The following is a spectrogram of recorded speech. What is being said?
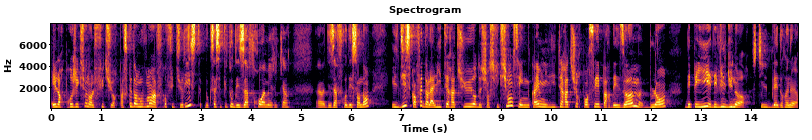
et leurs projections dans le futur. Parce que dans le mouvement afrofuturiste, donc ça c'est plutôt des afro-américains, des afro-descendants, ils disent qu'en fait, dans la littérature de science-fiction, c'est quand même une littérature pensée par des hommes blancs des pays et des villes du Nord, style Blade Runner,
